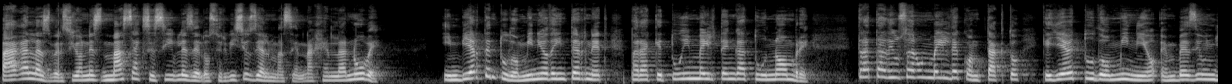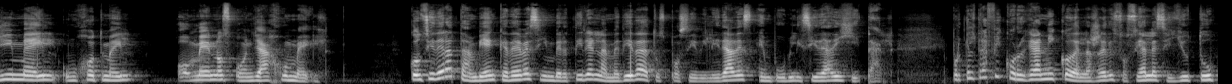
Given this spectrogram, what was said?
Paga las versiones más accesibles de los servicios de almacenaje en la nube. Invierte en tu dominio de Internet para que tu email tenga tu nombre. Trata de usar un mail de contacto que lleve tu dominio en vez de un Gmail, un Hotmail o menos un Yahoo Mail. Considera también que debes invertir en la medida de tus posibilidades en publicidad digital, porque el tráfico orgánico de las redes sociales y YouTube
